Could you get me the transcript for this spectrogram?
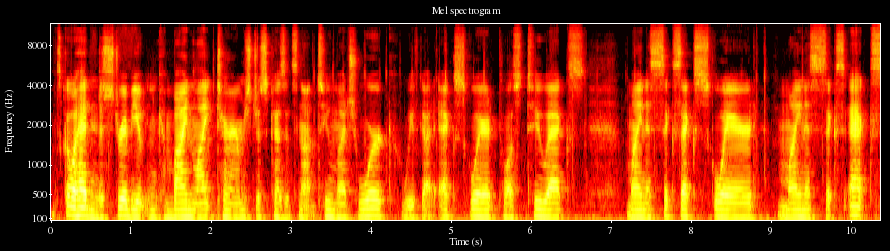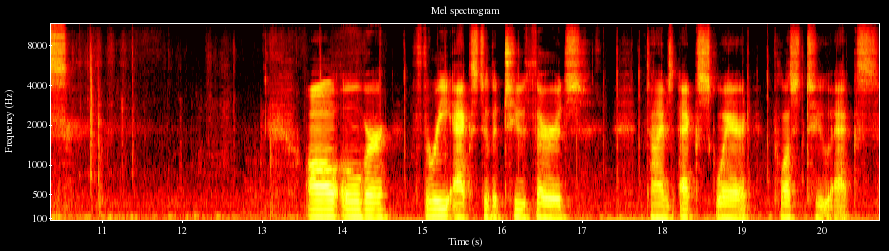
Let's go ahead and distribute and combine like terms just because it's not too much work. We've got x squared plus 2x minus 6x squared minus 6x all over 3x to the 2 thirds times x squared plus 2x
